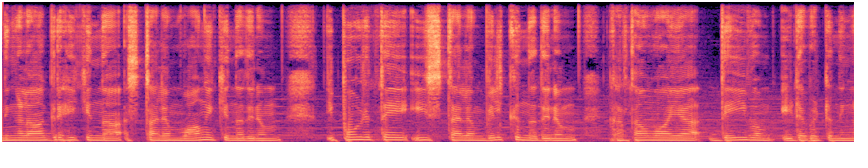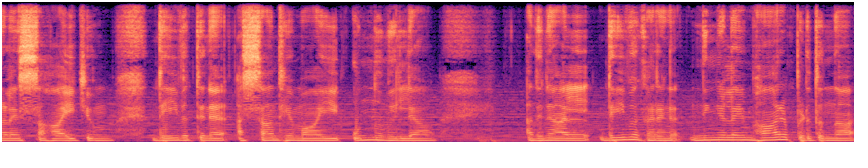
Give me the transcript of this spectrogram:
നിങ്ങൾ ആഗ്രഹിക്കുന്ന സ്ഥലം വാങ്ങിക്കുന്നതിനും ഇപ്പോഴത്തെ ഈ സ്ഥലം വിൽക്കുന്നതിനും കർത്താവായ ദൈവം ഇടപെട്ട് നിങ്ങളെ സഹായിക്കും. ദൈവത്തിന് അസാധ്യമായി ഒന്നുമില്ല. അതിനാൽ ദൈവകരങ്ങൾ നിങ്ങളെ ഭാരപ്പെടുത്തുന്ന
